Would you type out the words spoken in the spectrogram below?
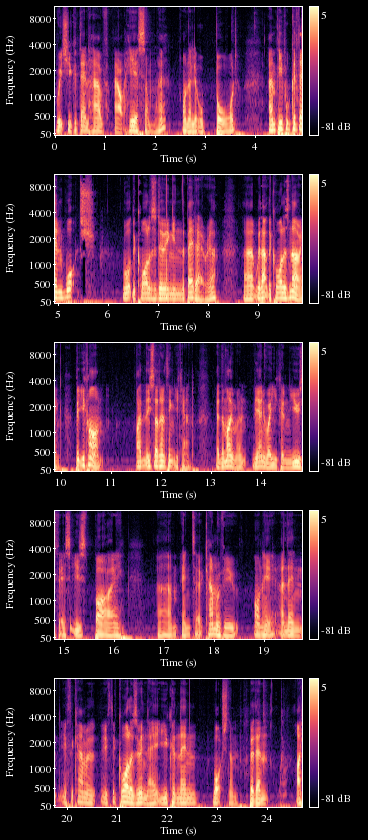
which you could then have out here somewhere on a little board, and people could then watch what the koalas are doing in the bed area uh, without the koalas knowing. But you can't. At least I don't think you can. At the moment, the only way you can use this is by um, enter camera view on here, and then if the camera, if the koalas are in there, you can then watch them. But then I,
